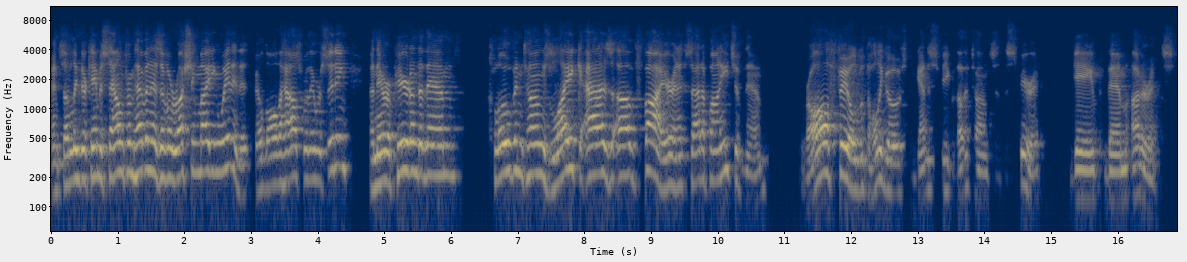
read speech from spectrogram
And suddenly there came a sound from heaven as of a rushing mighty wind, and it filled all the house where they were sitting. And there appeared unto them cloven tongues like as of fire, and it sat upon each of them. They were all filled with the Holy Ghost, and began to speak with other tongues as the Spirit gave them utterance.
